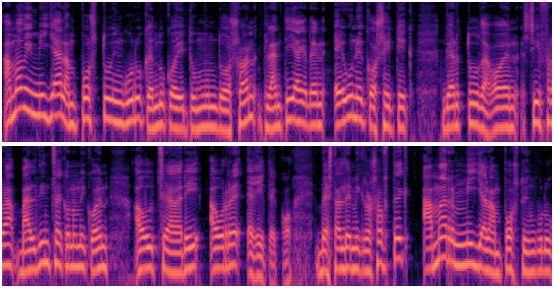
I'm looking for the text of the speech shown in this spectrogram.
Amabi mila lanpostu inguru kenduko ditu mundu osoan plantillaren euneko zeitik gertu dagoen zifra baldintza ekonomikoen ahultzeagari aurre egiteko. Bestalde Microsoftek amar mila lanpostu inguru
